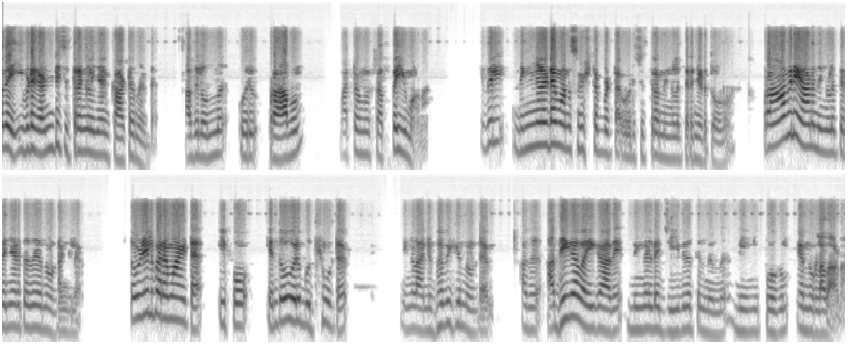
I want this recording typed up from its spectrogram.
അതെ ഇവിടെ രണ്ട് ചിത്രങ്ങൾ ഞാൻ കാട്ടുന്നുണ്ട്. അതിലൊന്ന് ഒരു പ്രാവും മറ്റൊന്ന് തത്തയുമാണ്. ഇതിൽ നിങ്ങളുടെ മനസ്സിന് ഇഷ്ടപ്പെട്ട ഒരു ചിത്രം നിങ്ങൾ തിരഞ്ഞെടുത്തോളൂ. പ്രാവിനെയാണ് നിങ്ങൾ തിരഞ്ഞെടുത്തത് എന്നുണ്ടെങ്കിൽ തൊഴിൽപരമായിട്ട് ഇപ്പോൾ എന്തോ ഒരു ബുദ്ധിമുട്ട് നിങ്ങൾ അനുഭവിക്കുന്നുണ്ട്. അത് അധിക വൈകാതെ നിങ്ങളുടെ ജീവിതത്തിൽ നിന്ന് നീങ്ങിപ്പോകും എന്നുള്ളതാണ്.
